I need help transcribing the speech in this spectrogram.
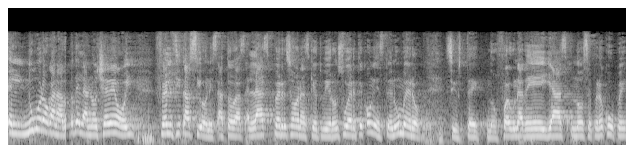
el número ganador de la noche de hoy. Felicitaciones a todas las personas que tuvieron suerte con este número. Si usted no fue una de ellas, no se preocupe.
